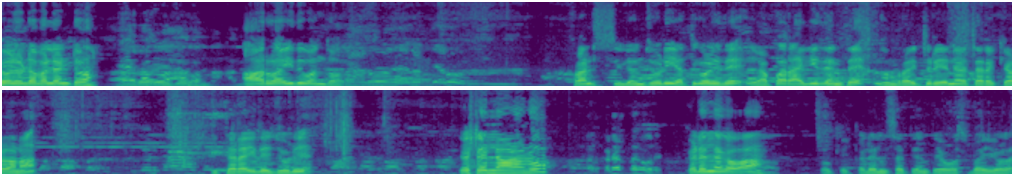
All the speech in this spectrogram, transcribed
ಏಳು ಡಬಲ್ ಎಂಟು? ಆರು ಐದು ಒಂದು. ಫ್ರೆಂಡ್ಸ್ ಇಲ್ಲೊಂದು ಜೋಡಿ ಎತ್ತುಗಳಿದೆ, ವ್ಯಾಪಾರ ಆಗಿದೆ ಅಂತೆ. ನಮ್ಮ ರೈತರು ಏನು ಹೇಳ್ತಾರೆ ಕೇಳೋಣ. ಈ ಥರ ಇದೆ ಜೋಡಿ. ಎಷ್ಟೆಲ್ಲಿ ನೋಡೋಣ ಕಡೆಲ್ನಾಗವ? ಓಕೆ ಕಡಲ್ ಸತಿ ಅಂತೆ ಹೊಸಬಾಯಿಗಳು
